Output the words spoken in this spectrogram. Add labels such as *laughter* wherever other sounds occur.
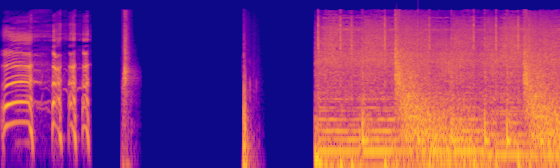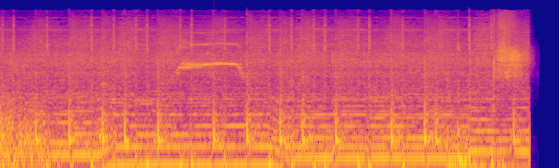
Oh, *laughs*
